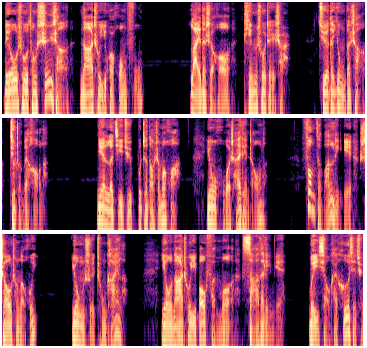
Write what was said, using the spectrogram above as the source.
刘叔从身上拿出一块黄符，来的时候听说这事儿，觉得用得上，就准备好了。念了几句不知道什么话，用火柴点着了，放在碗里烧成了灰，用水冲开了。又拿出一包粉末撒在里面，喂小开喝下去。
